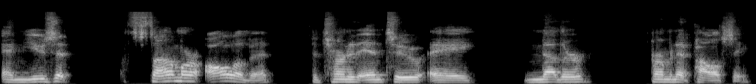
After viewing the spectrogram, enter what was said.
and use it, some or all of it, to turn it into a, another permanent policy.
